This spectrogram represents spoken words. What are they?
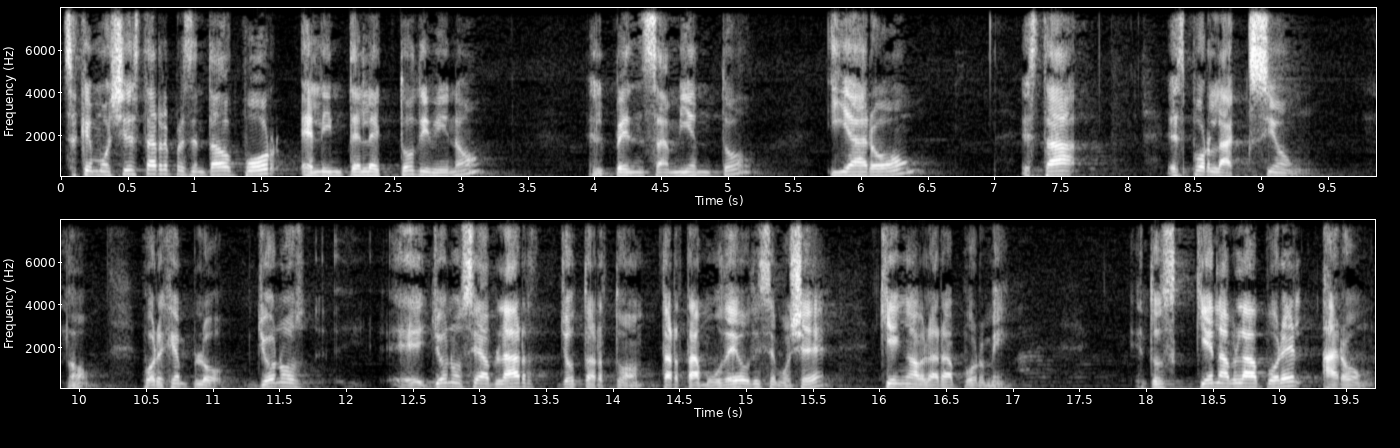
O sea que Moshe está representado por el intelecto divino, el pensamiento, y Aarón está, es por la acción. ¿no? Por ejemplo, yo no, eh, yo no sé hablar, yo tartamudeo, dice Moshe, ¿quién hablará por mí? Entonces, ¿quién hablaba por él? Aarón.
